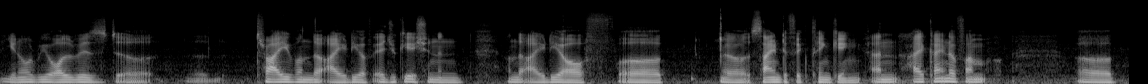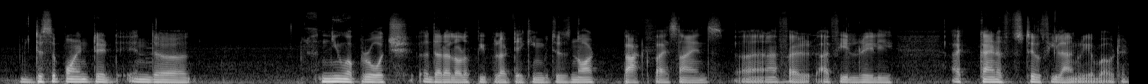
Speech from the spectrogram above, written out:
you know we always uh, uh, thrive on the idea of education and on the idea of uh, uh, scientific thinking and i kind of am uh, disappointed in the new approach that a lot of people are taking, which is not backed by science. Uh, and I felt I feel really, I kind of still feel angry about it.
